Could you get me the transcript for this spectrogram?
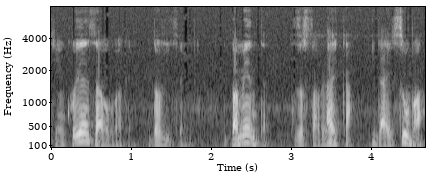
Dziękuję za uwagę. Do widzenia. I pamiętaj, zostaw lajka i daj suba.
